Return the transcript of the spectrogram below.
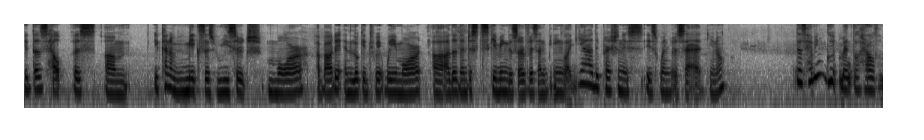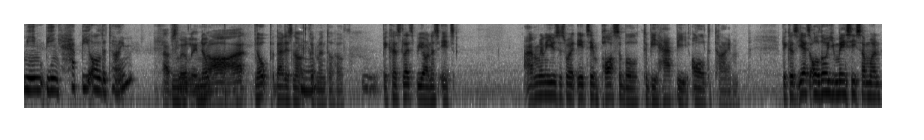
it does help us um, it kind of makes us research more about it and look into it way more uh, other than just skimming the surface and being like yeah depression is is when you're sad you know Does having good mental health mean being happy all the time? Absolutely nope. not. Nope, that is not good mental health. Because let's be honest, it's I'm gonna use this word, it's impossible to be happy all the time. Because yes, although you may see someone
